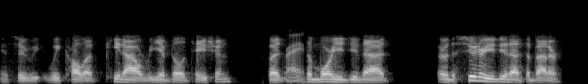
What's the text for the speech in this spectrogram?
And so we, we call it penile rehabilitation. But Right. the more you do that, or the sooner you do that, the better.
